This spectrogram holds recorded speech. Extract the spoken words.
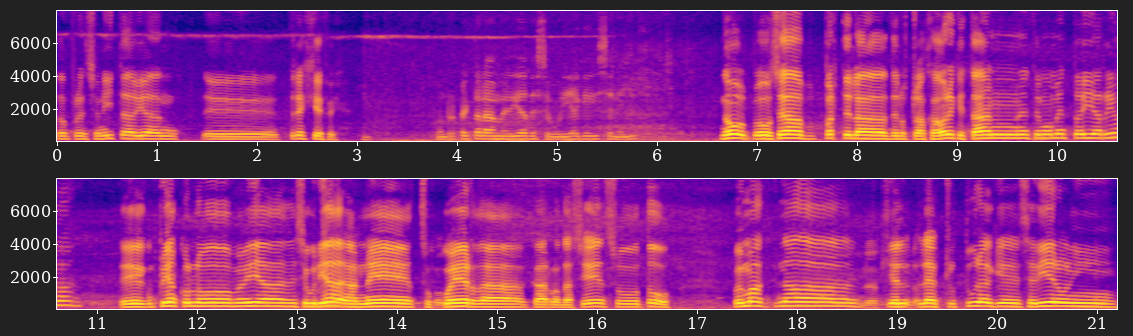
Dos prevencionistas, habían eh, tres jefes. Con respecto a las medidas de seguridad que dicen ellos. No, o sea, parte de, la- de los trabajadores que están en este momento ahí arriba, eh, cumplían con las medidas de seguridad, arnés, sus cuerdas, carros de ascenso, todo. Fue más nada que el- la estructura que se dieron y,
